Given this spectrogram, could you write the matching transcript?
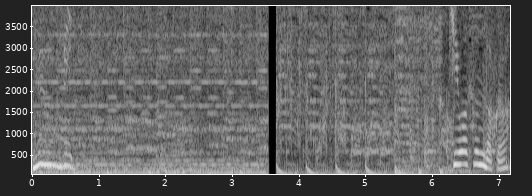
ユーウィン気は済んだか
